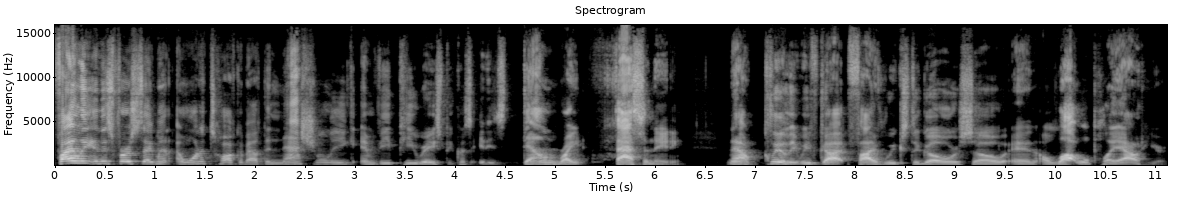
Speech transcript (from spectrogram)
Finally, in this first segment, I want to talk about the National League MVP race because it is downright fascinating. Now, clearly, we've got five weeks to go or so, and a lot will play out here.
